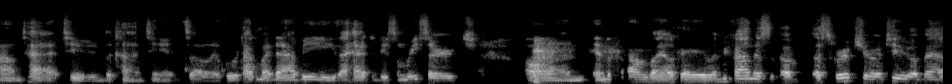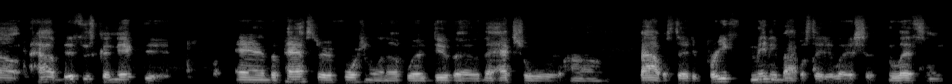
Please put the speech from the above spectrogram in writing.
um, tied to the content. So if we were talking about diabetes, I had to do some research on, and I was like, okay, let me find this a, a scripture or two about how this is connected. And the pastor, fortunate enough, would do the the actual um, Bible study, brief mini Bible study lesson, lesson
